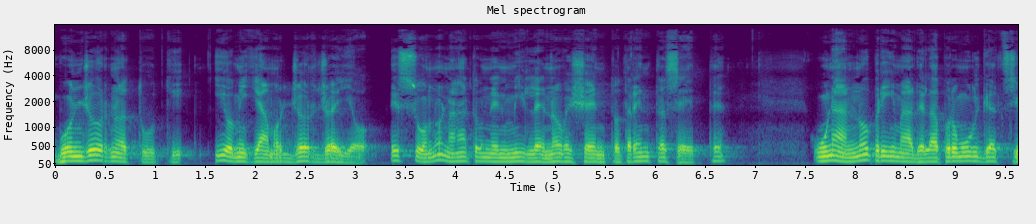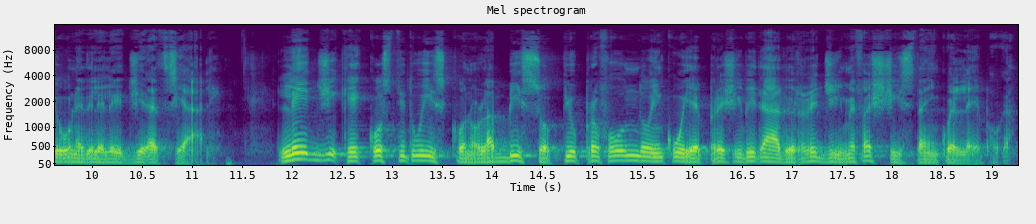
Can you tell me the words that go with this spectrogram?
Buongiorno a tutti, io mi chiamo Giorgio Aiò e sono nato nel 1937, un anno prima della promulgazione delle leggi razziali, leggi che costituiscono l'abisso più profondo in cui è precipitato il regime fascista in quell'epoca.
